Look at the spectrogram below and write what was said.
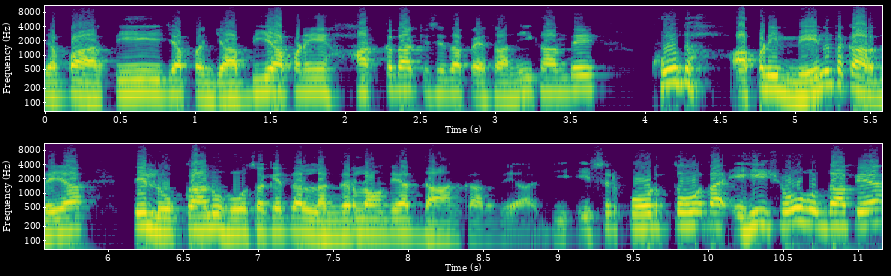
ਜਾਂ ਭਾਰਤੀ ਜਾਂ ਪੰਜਾਬੀ ਆਪਣੇ ਹੱਕ ਦਾ ਕਿਸੇ ਦਾ ਪੈਸਾ ਨਹੀਂ ਖਾਂਦੇ, ਖੁਦ ਆਪਣੀ ਮਿਹਨਤ ਕਰਦੇ ਆ ਤੇ ਲੋਕਾਂ ਨੂੰ ਹੋ ਸਕੇ ਤਾਂ ਲੰਗਰ ਲਾਉਂਦੇ ਆ, ਦਾਨ ਕਰਦੇ ਆ। ਜੀ, ਇਸ ਰਿਪੋਰਟ ਤੋਂ ਤਾਂ ਇਹੀ ਸ਼ੋਅ ਹੁੰਦਾ ਪਿਆ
